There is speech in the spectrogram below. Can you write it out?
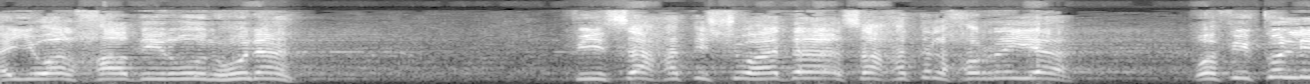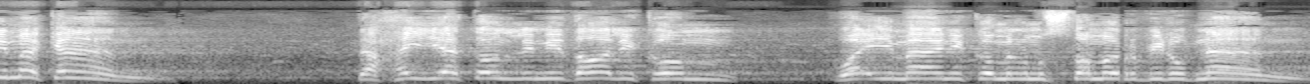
أيها الحاضرون هنا في ساحة الشهداء ساحة الحرية وفي كل مكان تحية لنضالكم وإيمانكم المستمر بلبنان.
